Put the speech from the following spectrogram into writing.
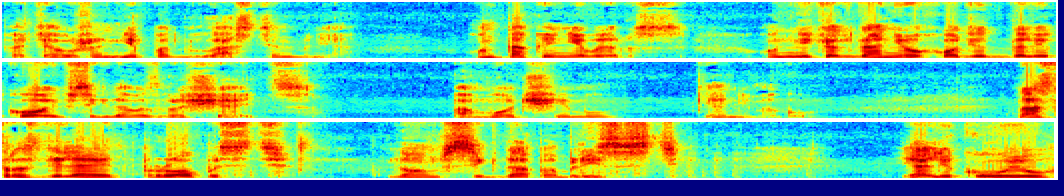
хотя уже не подвластен мне. Он так и не вырос. Он никогда не уходит далеко и всегда возвращается. Помочь ему я не могу. Нас разделяет пропасть, но он всегда поблизости. Я ликую,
